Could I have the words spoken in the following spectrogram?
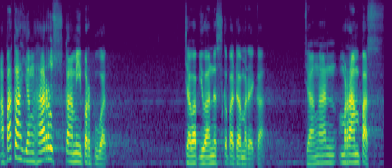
apakah yang harus kami perbuat?" Jawab Yohanes kepada mereka, Jangan merampas,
